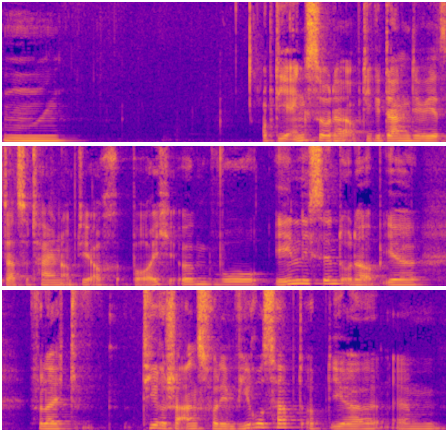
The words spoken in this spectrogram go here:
hm, ob die Ängste oder ob die Gedanken, die wir jetzt dazu teilen, ob die auch bei euch irgendwo ähnlich sind oder ob ihr vielleicht tierische Angst vor dem Virus habt, ob ihr ähm,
